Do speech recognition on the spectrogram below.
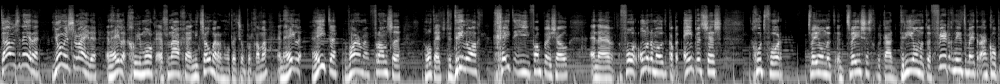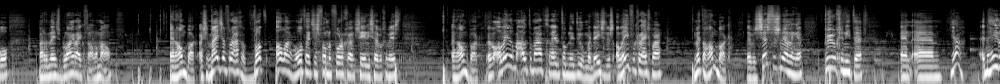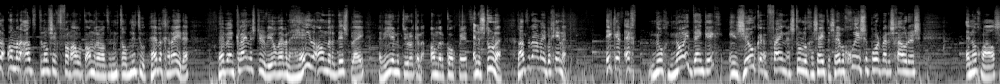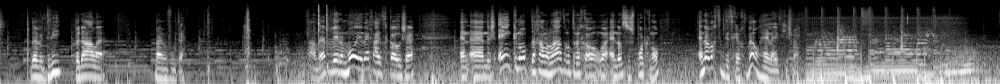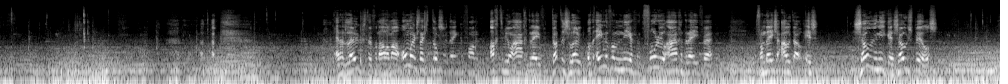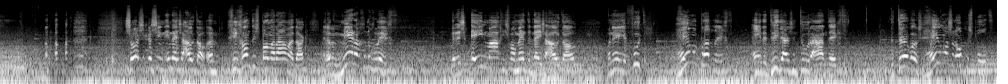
Dames en heren, jongens en meiden, een hele goede morgen. En vandaag eh, niet zomaar een hot hatch op het programma. Een hele hete, warme Franse hot hatch. De 308 GTI van Peugeot. En eh, voor onder de motorkap een 1.6. Goed voor 262 pk, 340 Nm aan koppel. Maar het meest belangrijke van allemaal, een handbak. Als je mij zou vragen wat alle hot hatches van de vorige series hebben gemist, een handbak. We hebben alleen nog maar automaat gereden tot nu toe, maar deze dus alleen verkrijgbaar met de handbak. We hebben zes versnellingen, puur genieten. En ehm, ja, een hele andere auto ten opzichte van al het andere wat we tot nu toe hebben gereden. We hebben een kleine stuurwiel, we hebben een hele andere display. We hebben hier natuurlijk een andere cockpit. En de stoelen. Laten we daarmee beginnen. Ik heb echt nog nooit, denk ik, in zulke fijne stoelen gezeten. Ze hebben goede support bij de schouders. En nogmaals, we hebben drie pedalen bij mijn voeten. Nou, we hebben weer een mooie weg uitgekozen. En eh, er is één knop, daar gaan we later op terugkomen. En dat is de sportknop. En daar wacht ik dit keer wel heel eventjes mee. En het leukste van allemaal, ondanks dat je toch zou denken van achterwiel aangedreven, dat is leuk. Op de een of andere manier, het voorwiel aangedreven van deze auto is zo uniek en zo speels. Zoals je kan zien in deze auto, een gigantisch panoramadak. En we hebben meer dan genoeg licht. Er is één magisch moment in deze auto. Wanneer je voet helemaal plat ligt en je de 3000 toeren aantikt. De turbo's helemaal zijn opgespoeld.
